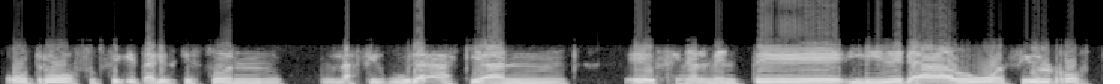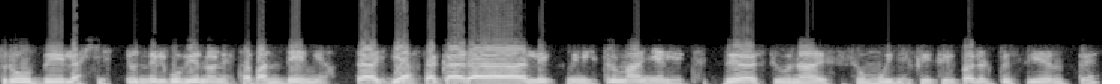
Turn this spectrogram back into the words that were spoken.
otros subsecretarios que son las figuras que han eh, finalmente liderado o han sido el rostro de la gestión del gobierno en esta pandemia. O sea, ya sacar al exministro Mañalich debe haber sido una decisión muy difícil para el presidente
